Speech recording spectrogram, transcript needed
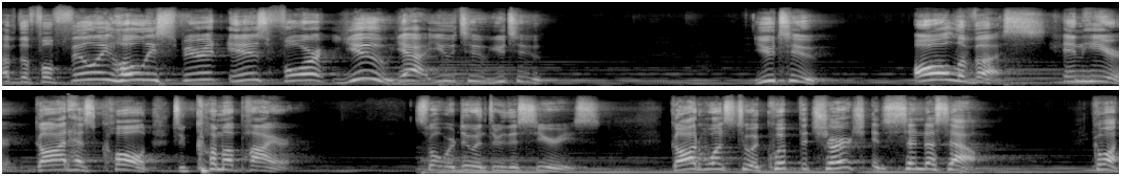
of the fulfilling Holy Spirit is for you. Yeah, you too, you too. You too. All of us in here, God has called to come up higher. That's what we're doing through this series. God wants to equip the church and send us out. Come on.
